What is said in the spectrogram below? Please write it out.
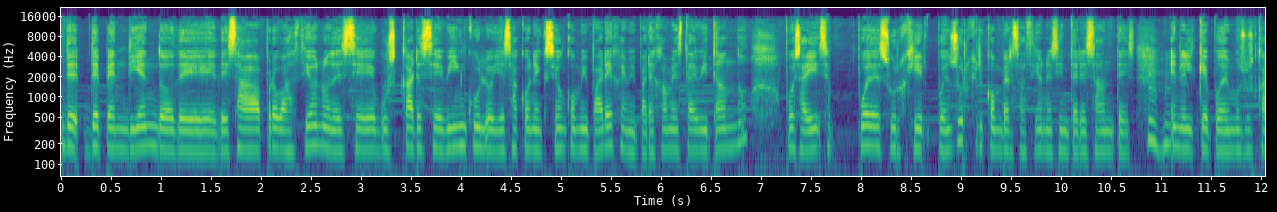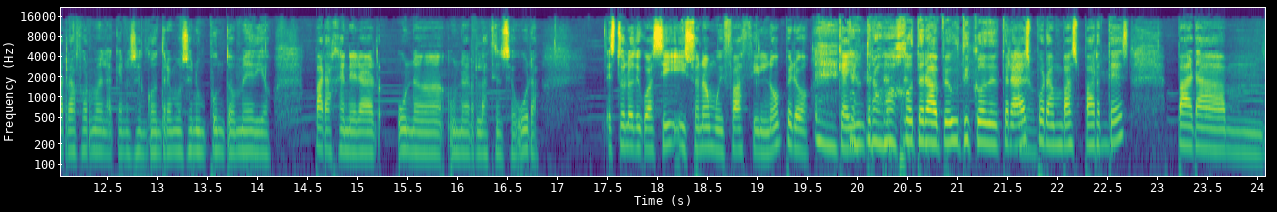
dependiendo de, esa aprobación o de ese buscar ese vínculo y esa conexión con mi pareja y mi pareja me está evitando, pues ahí se puede surgir, pueden surgir conversaciones interesantes en el que podemos buscar la forma en la que nos encontremos en un punto medio para generar una, una relación segura. Esto lo digo así y suena muy fácil, ¿no? Pero que hay un trabajo terapéutico detrás por ambas partes para, mm,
